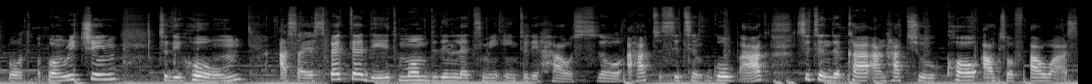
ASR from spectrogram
but upon reaching to the home, as I expected it, mom didn't let me into the house. So I had to sit and go back, sit in the car, and had to call out of hours.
